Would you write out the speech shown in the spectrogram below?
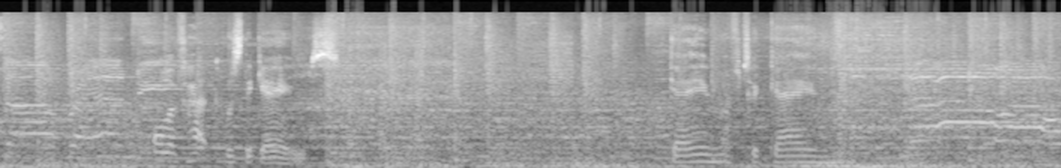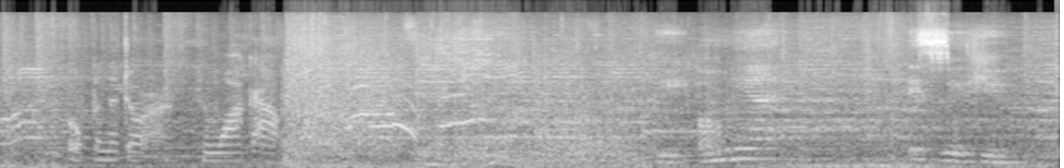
I ran All I've had was the games. Game after game. Open the door and walk out. The Omnia is with you.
